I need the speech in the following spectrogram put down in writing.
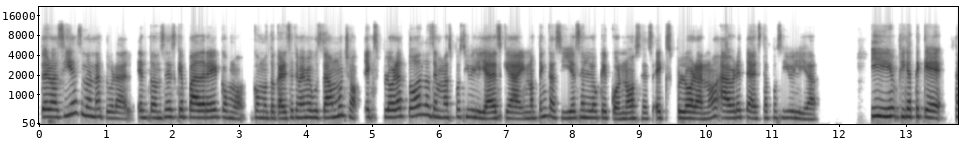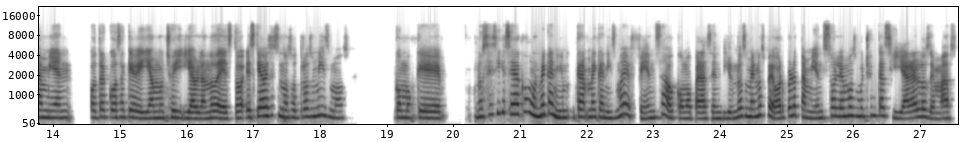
pero así es lo natural. Entonces, qué padre como, como tocar este tema y me gustaba mucho. Explora todas las demás posibilidades que hay, no te encasilles en lo que conoces, explora, ¿no? Ábrete a esta posibilidad. Y fíjate que también otra cosa que veía mucho y hablando de esto es que a veces nosotros mismos como que no sé si sea como un mecanismo, de defensa o como para sentirnos menos peor, pero también solemos mucho encasillar a los demás.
